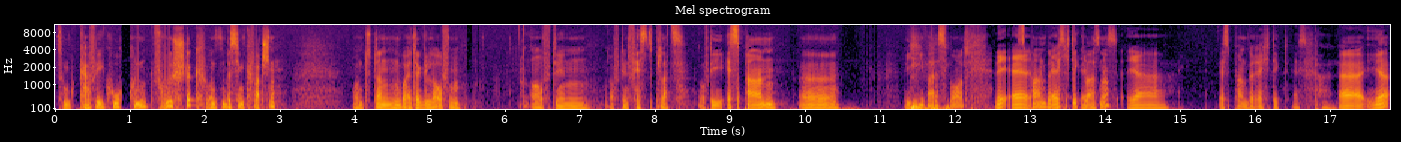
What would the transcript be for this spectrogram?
zum Kaffeekuchen, Frühstück und ein bisschen quatschen und dann weitergelaufen auf den, auf den Festplatz, auf die S-Bahn, äh, wie, wie war das Wort? Nee, äh, S-Bahn berechtigt war es, ne? Ja, S-Bahn berechtigt. S-Bahn. Äh, hier,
